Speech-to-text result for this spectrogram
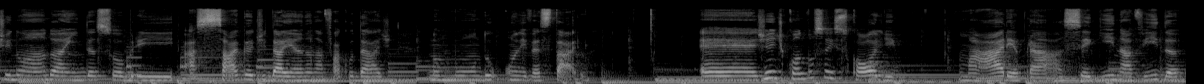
Continuando ainda sobre a saga de Diana na faculdade no mundo universitário. É, gente, quando você escolhe uma área para seguir na vida,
